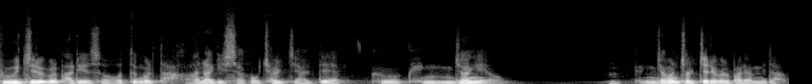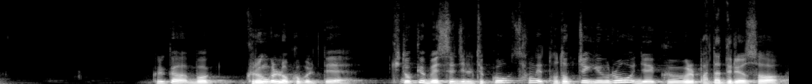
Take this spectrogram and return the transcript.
그 의지력을 발휘해서 어떤 걸 다 안 하기 시작하고 절제할 때 그거 굉장해요. 음, 굉장한 절제력을 발휘합니다. 그러니까 뭐 그런 걸 놓고 볼 때 기독교 메시지를 듣고 상당히 도덕적으로 이제 그걸 받아들여서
